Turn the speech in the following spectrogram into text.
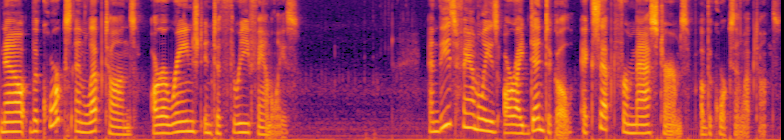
Now, the quarks and leptons are arranged into three families and these families are identical except for mass terms of the quarks and leptons.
